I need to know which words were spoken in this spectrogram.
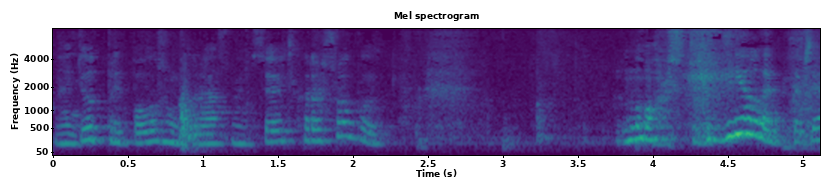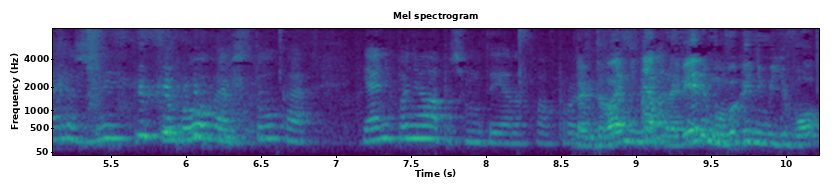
Найдет, предположим, красный. Все ведь хорошо будет. Ну, а что делать? Такая жизнь суровая штука. Я не поняла, почему ты, Ярослав, против. Так давай меня проверим и выгоним его.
